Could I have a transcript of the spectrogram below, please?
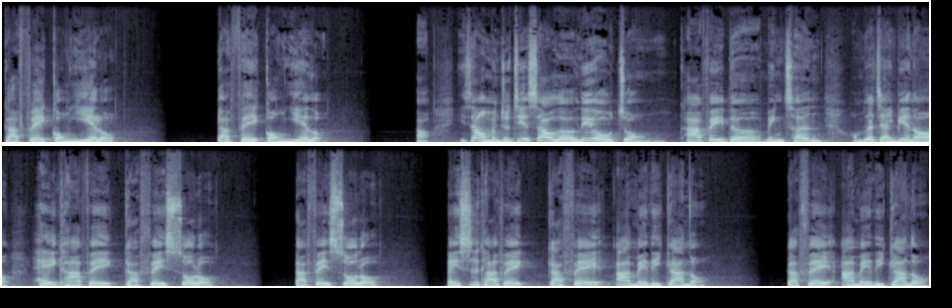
咖啡拱 yellow，咖啡拱 yellow。好，以上我们就介绍了六种咖啡的名称，我们再讲一遍哦。黑咖啡咖啡 solo，咖啡 solo，美式咖啡咖啡 americano，咖啡 americano，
